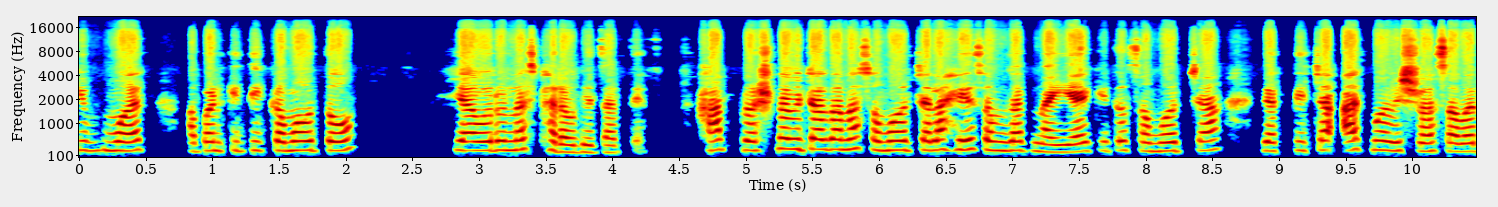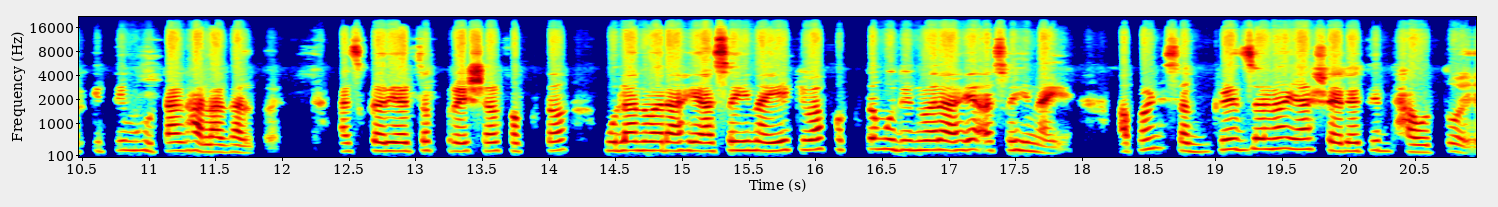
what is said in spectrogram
किंमत आपण किती कमवतो यावरूनच ठरवली जाते. हा प्रश्न विचारताना समोरच्याला हे समजत नाहीये की तो समोरच्या व्यक्तीच्या आत्मविश्वासावर किती मोठा घाला घालतोय. आज करिअरचं प्रेशर फक्त मुलांवर आहे असंही नाहीये किंवा फक्त मुलींवर आहे असंही नाहीये. आपण सगळेच जण या शर्यतीत धावतोय.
